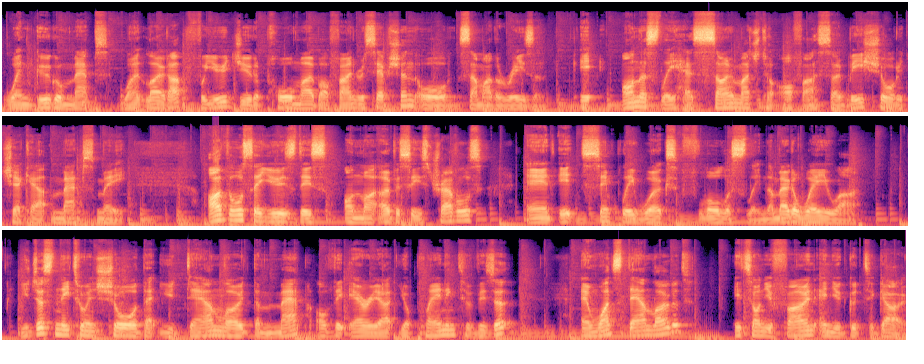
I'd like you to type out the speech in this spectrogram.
when Google Maps won't load up for you due to poor mobile phone reception or some other reason. It honestly has so much to offer, so be sure to check out Maps.me. I've also used this on my overseas travels and it simply works flawlessly no matter where you are. You just need to ensure that you download the map of the area you're planning to visit and once downloaded, It's on your phone and you're good to go.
